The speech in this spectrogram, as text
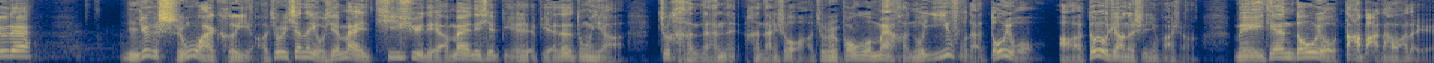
对不对？你这个实物还可以啊，就是现在有些卖 T 恤的呀，卖那些别别的东西啊，就很难很难受啊。就是包括卖很多衣服的都有啊，都有这样的事情发生，每天都有大把大把的人。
